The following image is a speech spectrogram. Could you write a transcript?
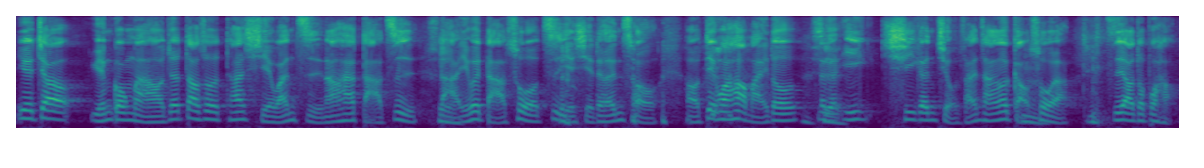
因为叫。员工嘛，哦，就到时候他写完纸，然后还要打字，打也会打错，字也写得很丑，哦，电话号码也都那个一七跟九，反正常常都搞错了，资料都不好。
